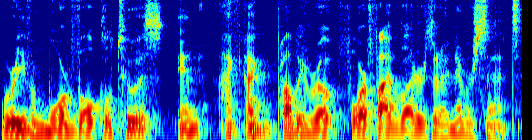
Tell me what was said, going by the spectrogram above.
were even more vocal to us. And I, I probably wrote four or five letters that I never sent,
